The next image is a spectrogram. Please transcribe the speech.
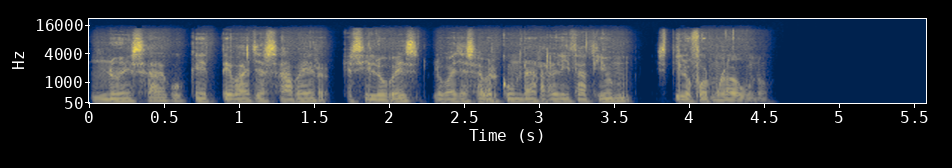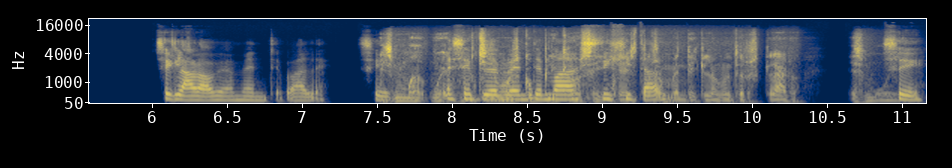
no es algo que te vayas a ver, que si lo ves, lo vayas a ver con una realización estilo Fórmula 1. Sí, claro, obviamente, vale. Sí, Es, es simplemente más esto, digital. son 20 kilómetros, claro. Es muy, sí,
